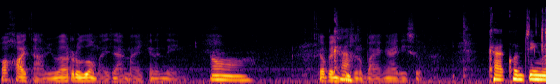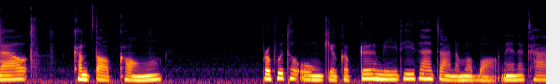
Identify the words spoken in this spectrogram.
ก็คอยถามอยู่ว่ารู้ลมหายใจไหมแค่นั้นเองอ๋อก็เป็นค่ะกุศโลบายง่ายที่สุดนะค่ะความจริงแล้วคำตอบของพระพุทธองค์เกี่ยวกับเรื่องนี้ที่ท่านอาจารย์เอามาบอกเนี่ยนะคะ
